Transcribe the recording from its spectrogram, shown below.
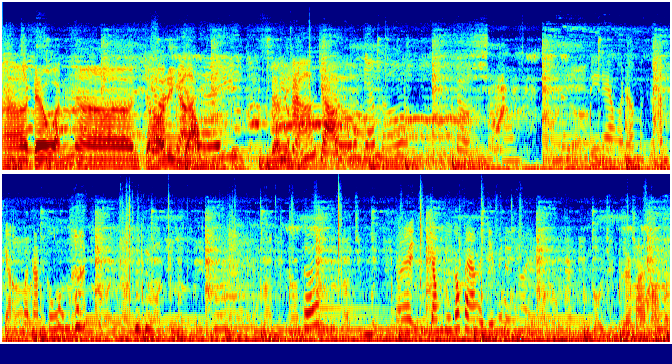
À, kêu ảnh ờ, chở đi Chở vòng. Đi chở đi. Chở chở cũng không dám nữa. Được. Không, đi, đi ra ngoài đó chở mình anh cũng không hết. Không thích. Đây, trong khi có phao thì chị mới đi thôi. Để mai hỏi thử.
